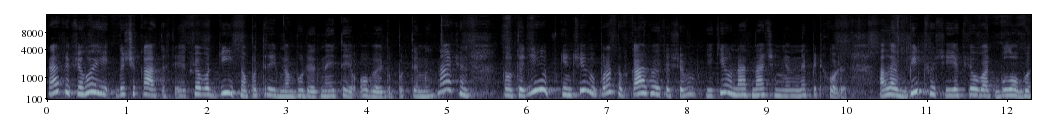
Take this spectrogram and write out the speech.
Краще всього і дочекатися. Якщо от дійсно потрібно буде знайти область допустимих значень, то тоді в кінці ви просто вказуєте, що які у нас значення не підходять. Але в більшості, якщо у вас було б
